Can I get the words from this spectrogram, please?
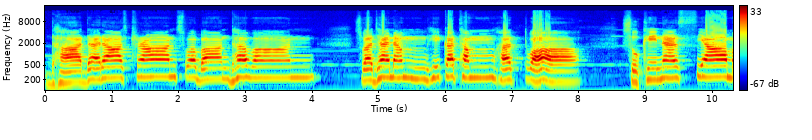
धादराष्ट्रान् स्वबान्धवान् स्वजनं हि कथं हत्वा सुखिनः स्याम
